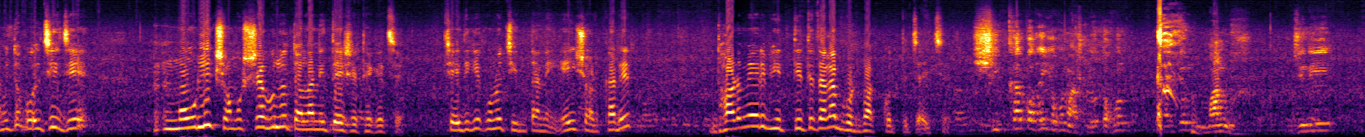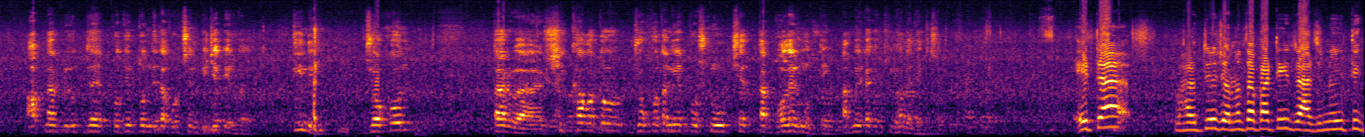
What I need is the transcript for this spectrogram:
আমি তো বলছি যে মৌলিক সমস্যাগুলো তলানিতে এসে ঠেকেছে। সেই দিকে কোনো চিন্তা নেই। এই সরকারের ধর্মের ভিত্তিতে তারা ভোট ভাগ করতে চাইছে। শিক্ষার কথাই যখন আসলো তখন একজন মানুষ যিনি আপনার বিরুদ্ধে প্রতিদ্বন্দ্বিতা করছেন বিজেপির হয়ে তিনি যখন তার শিক্ষাগত যোগ্যতা নিয়ে প্রশ্ন উঠছে তার দলের মধ্যে আপনি এটাকে কীভাবে দেখছেন? এটা ভারতীয় জনতা পার্টির রাজনৈতিক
